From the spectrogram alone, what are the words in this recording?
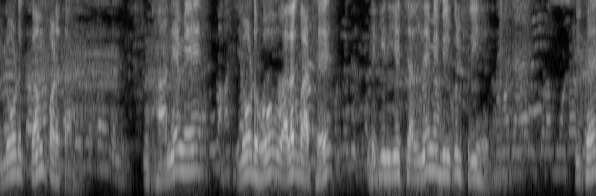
लोड कम पड़ता है। उठाने में लोड हो, वो अलग बात है, लेकिन ये चलने में बिल्कुल फ्री है। ठीक है?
